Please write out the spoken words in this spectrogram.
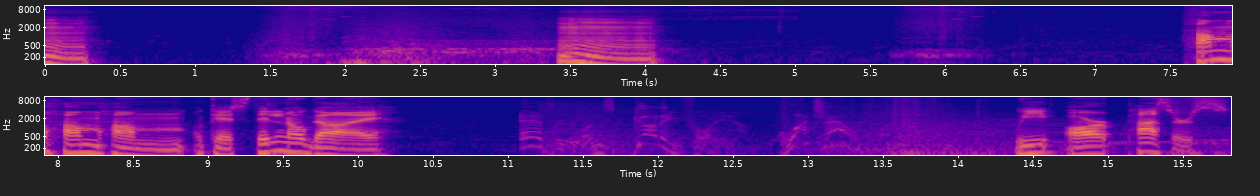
Hmm. Hmm. Hum hum hum. Okay, still no guy. Everyone's gunning for you. Watch out. We are passers.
